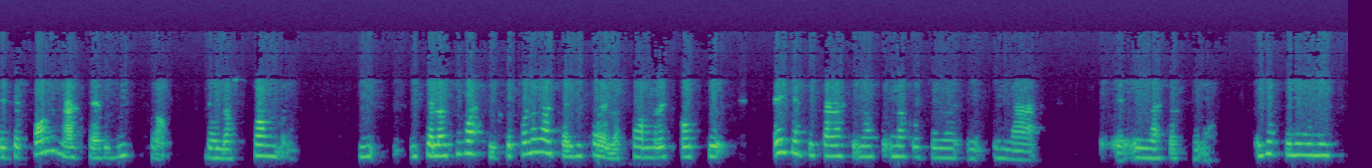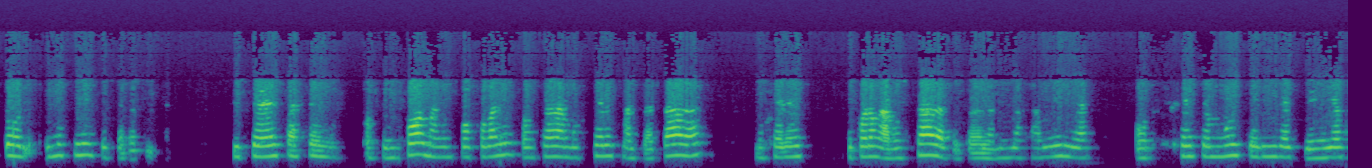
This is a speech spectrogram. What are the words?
que se ponen al servicio de los hombres. Y, se los digo así, se ponen al servicio de los hombres porque ellas están haciendo una función en, la, en la sociedad. Ellas tienen una historia y no quieren que se repita. Si ustedes hacen o se informan un poco, van a encontrar a mujeres maltratadas, mujeres que fueron abusadas dentro de la misma familia, o gente muy querida que ellas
